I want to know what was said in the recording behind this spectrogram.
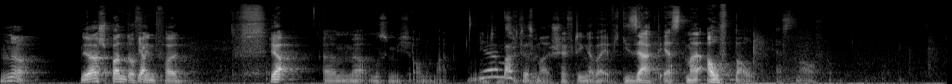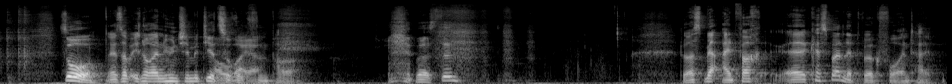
Ja, ja spannend auf ja. jeden Fall. Ja, ähm, ja, muss ich mich auch nochmal ja, mach das mal. beschäftigen. Aber wie gesagt, erstmal aufbauen. Erstmal aufbauen. So, jetzt habe ich noch ein Hühnchen mit dir oh, zu rupfen, ja. Was denn? Du hast mir einfach äh, Casper Network vorenthalten.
